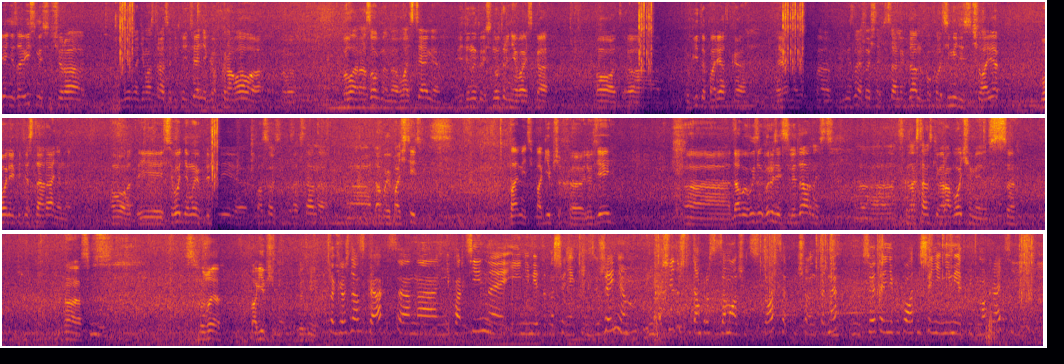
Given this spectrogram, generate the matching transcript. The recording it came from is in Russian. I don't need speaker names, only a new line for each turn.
День независимости вчера мирная демонстрация этих нефтяников кроваво э, была разогнана властями, введены то есть внутренние войска. Вот, э, убито порядка, наверное, не знаю точно официальных данных, около 70 человек, более 500 ранены. Вот, и сегодня мы пришли в посольство Казахстана, э, дабы почтить память погибших людей, дабы выразить солидарность казахстанскими рабочими, с, э, с- с уже погибшими людьми.
Это гражданская акция, она не партийная и не имеет отношения к каким движениям. Очевидно, что там просто замалчивается ситуация, отключен интернет. Все это никакого отношения не имеет к демократии.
